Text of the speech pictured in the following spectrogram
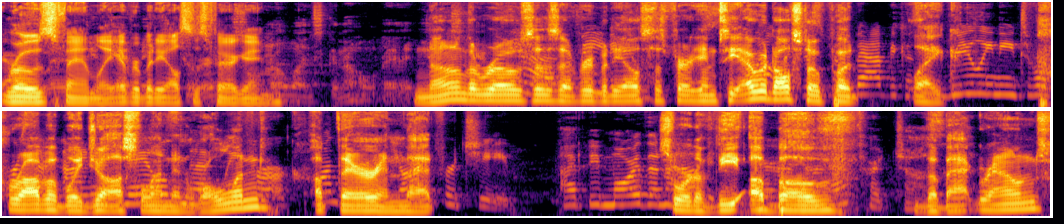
Rose family. Everybody make else is fair game. No one's gonna hold anything. None of the roses, everybody else is fair game. See, I would also put bad because I like really need to rehearse that probably Nine Inch Nails Jocelyn and Roland up there in that for cheap. I'd be more than sort of the to steer her above the background.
